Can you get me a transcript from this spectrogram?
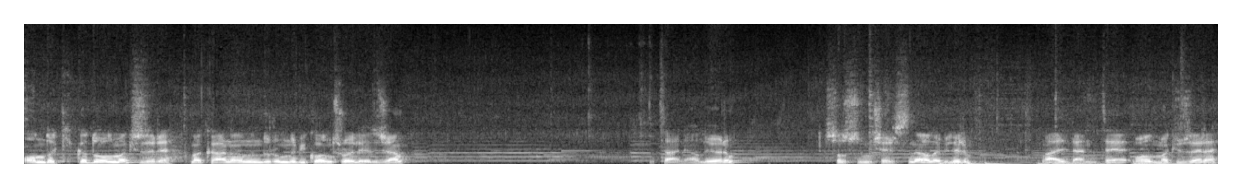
10 dakikada olmak üzere makarnanın durumunu bir kontrol edeceğim. Bir tane alıyorum. Sosun içerisine alabilirim. Al dente olmak üzere.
